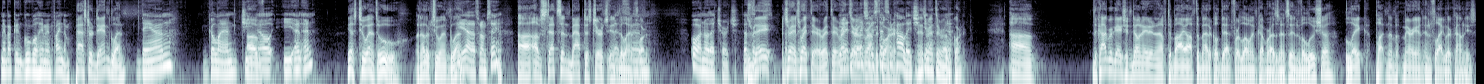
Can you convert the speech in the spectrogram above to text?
Maybe I can Google him and find him. Pastor Dan Glenn. Dan Glenn. G L E N N. Yes, two N's. Ooh, another two N Glenn. Yeah, that's what I'm saying. Uh, of Stetson Baptist Church in DeLand, Florida. Oh, I know that church. That's right. They, next- it's that's right. It's right there, right there, Yeah, right there right around the the, corner. College. It's Yeah, right there around yeah. the corner. Uh, the congregation donated enough to buy off the medical debt for low-income residents in Volusia, Lake, Putnam, Marion, and Flagler counties.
